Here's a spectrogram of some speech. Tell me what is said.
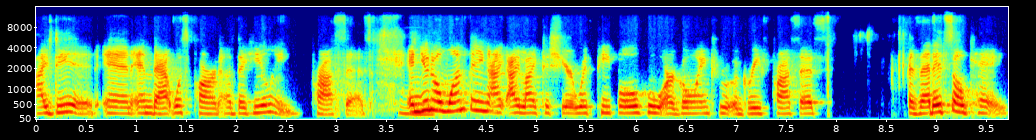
I did. And and that was part of the healing process. Mm-hmm. And you mm. know, one thing I, I like to share with people who are going through a grief process is that it's okay.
